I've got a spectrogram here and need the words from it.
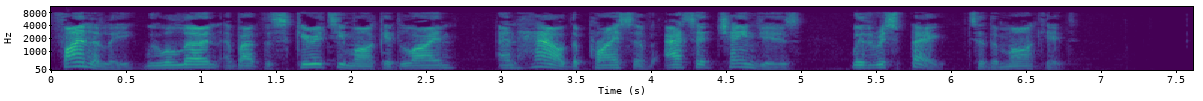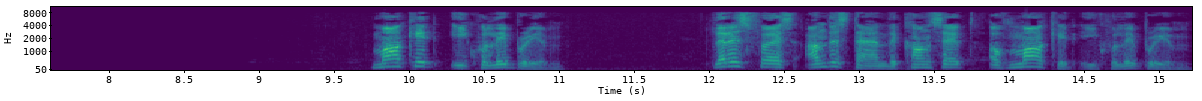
Finally, we will learn about the security market line and how the price of asset changes with respect to the market. Market equilibrium. Let us first understand the concept of market equilibrium.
